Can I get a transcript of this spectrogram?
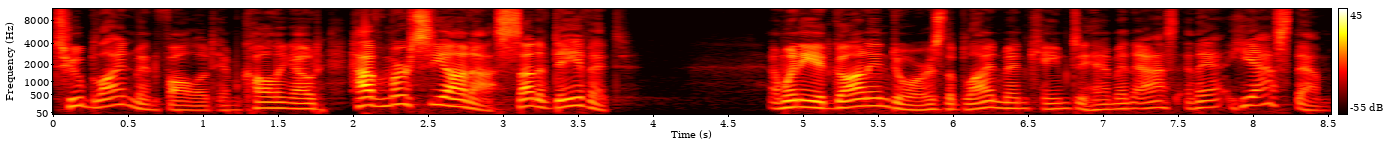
two blind men followed him, calling out, Have mercy on us, son of David. And when he had gone indoors, the blind men came to him and, asked, and they, he asked them,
